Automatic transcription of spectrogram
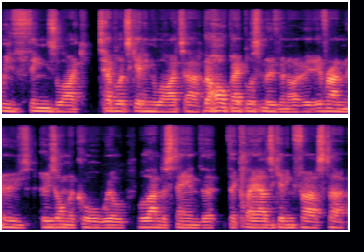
with things like tablets getting lighter, the whole paperless movement. Everyone who's who's on the call will will understand that the cloud's getting faster,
